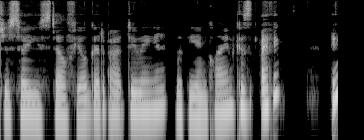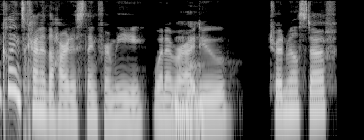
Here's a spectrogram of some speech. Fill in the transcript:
just so you still feel good about doing it with the incline. Because I think incline's kind of the hardest thing for me whenever I Mhm. do treadmill stuff.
